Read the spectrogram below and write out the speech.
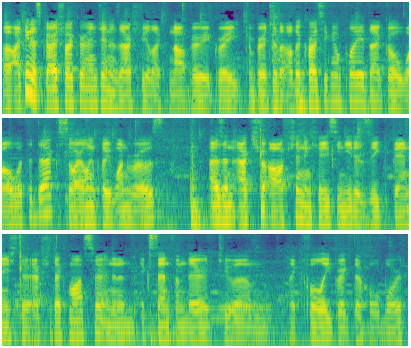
uh, I think the Sky Striker engine is actually like not very great compared to the other cards you can play that go well with the deck. So I only play one Roze as an extra option in case you need a Zeke banish their extra deck monster and then extend from there to um, like fully break their whole board.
